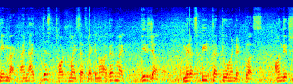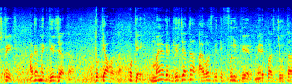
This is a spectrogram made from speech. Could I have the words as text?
came back and I just thought myself like you know अगर मैं गिर जाता मेरा स्पीड था 200 प्लस ऑन द स्ट्रीट अगर मैं गिर जाता तो क्या होता? ओके मैं अगर गिर जाता I was with full gear मेरे पास जूता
